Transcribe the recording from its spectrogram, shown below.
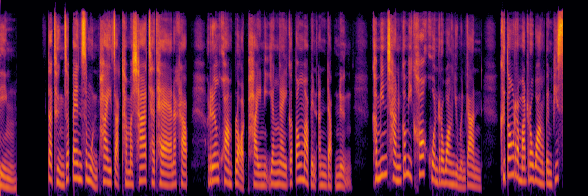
ริง ๆ แต่ถึงจะเป็นสมุนไพรจากธรรมชาติแท้ๆนะครับ เรื่องความปลอดภัยนี่ยังไงก็ต้องมาเป็นอันดับหนึ่งขมิ้นชันก็มีข้อควรระวังอยู่เหมือนกัน คือต้องระมัดระวังเป็นพิเศ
